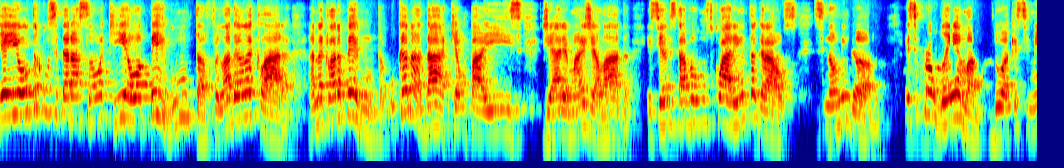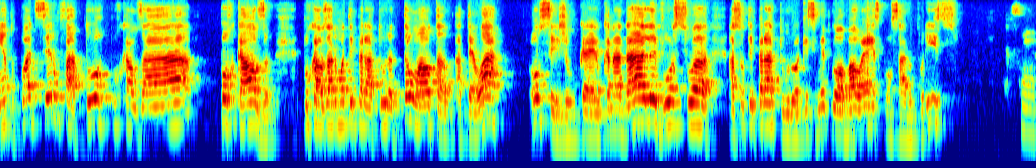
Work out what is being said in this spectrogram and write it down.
E aí, outra consideração aqui é uma pergunta, foi lá da Ana Clara. A Ana Clara pergunta: o Canadá, que é um país de área mais gelada, esse ano estava uns 40 graus, se não me engano. Esse problema do aquecimento pode ser um fator por causar, por causa, por causar uma temperatura tão alta até lá? Ou seja, o, o Canadá levou a sua, a sua temperatura. O aquecimento global é responsável por isso? Sim.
